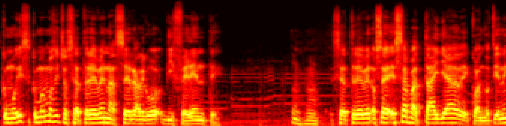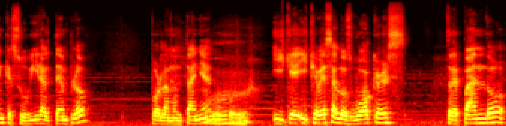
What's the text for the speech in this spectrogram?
como, dice, como hemos dicho, se atreven a hacer algo diferente. Se atreven, o sea, esa batalla de cuando tienen que subir al templo por la montaña y, que, y que ves a los walkers trepando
